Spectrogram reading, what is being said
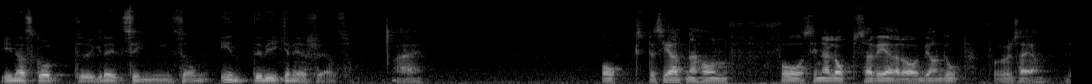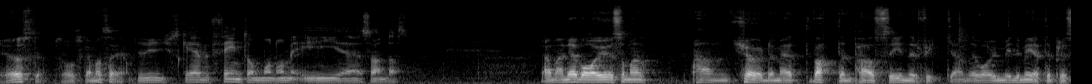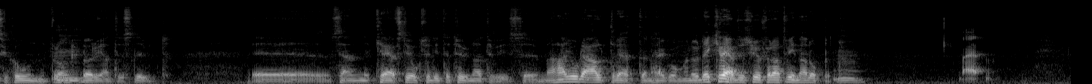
Ina Scott, eh, Great Singing, som inte viker ner sig alltså. Nej. Och speciellt när hon får sina lopp serverade av Björn Goop, får vi väl säga. Just det, så ska man säga. Du skrev fint om honom i eh, söndags. Ja men det var ju som han, han körde med ett vattenpass i innerfickan. Det var ju millimeterprecision från början till slut. Eh, sen krävs det ju också lite tur naturligtvis. Men han gjorde allt rätt den här gången och det krävdes ju för att vinna loppet. Nej,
